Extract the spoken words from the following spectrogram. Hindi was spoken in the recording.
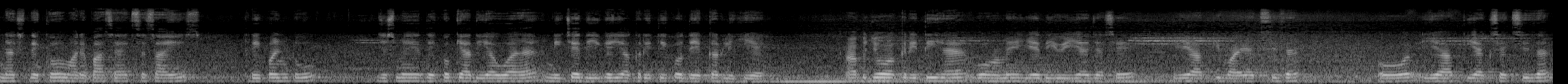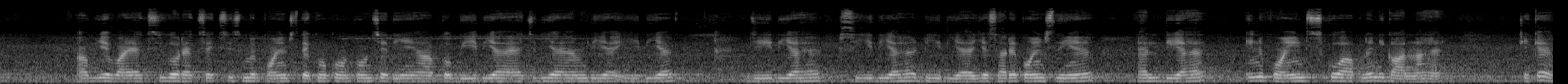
नेक्स्ट देखो, हमारे पास है एक्सरसाइज 3.2 जिसमें देखो क्या दिया हुआ है। नीचे दी गई आकृति को देखकर लिखिए। अब जो आकृति है, वो हमें ये दी हुई है, जैसे ये आपकी वाई एक्सिस है और ये आपकी एक्स एक्सिस है। अब ये वाई एक्सिस और एक्स एक्सिस में पॉइंट्स देखो कौन कौन से दिए हैं आपको। बी दिया है एच दिया है एम दिया है ई e दिया है जी दिया है सी दिया है डी दिया है। ये सारे पॉइंट्स दिए हैं एल दिया है इन पॉइंट्स को आपने निकालना है, ठीक है?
